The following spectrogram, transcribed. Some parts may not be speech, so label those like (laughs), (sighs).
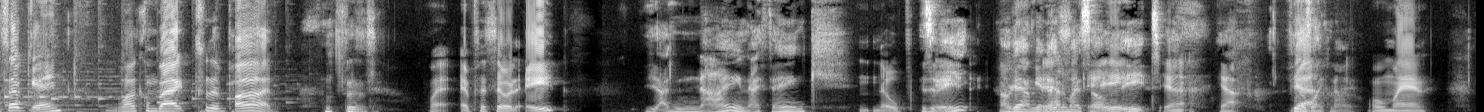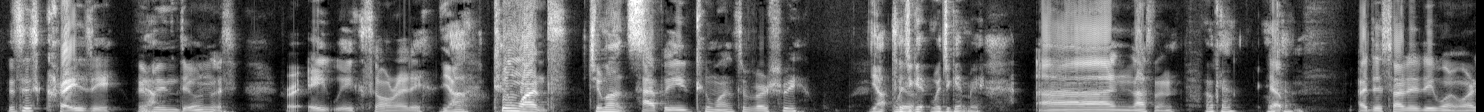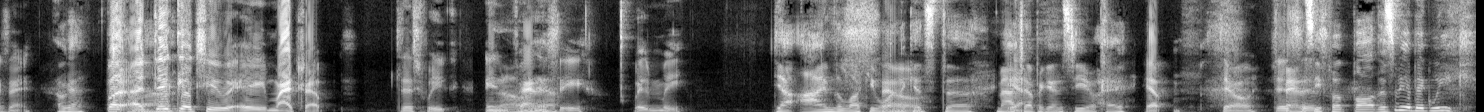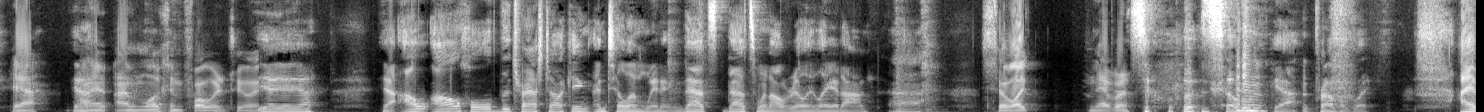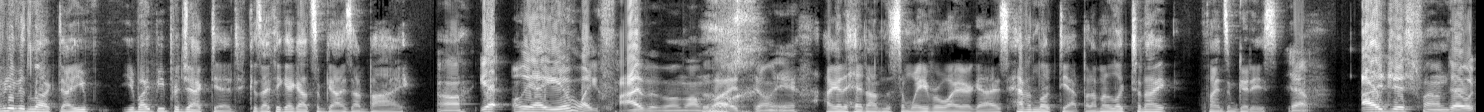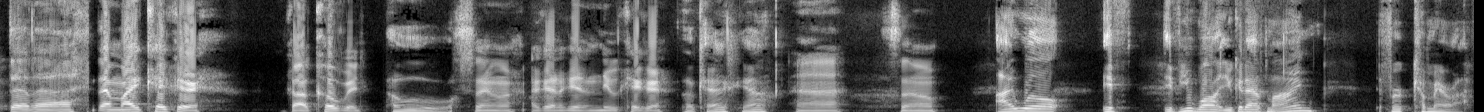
What's up, gang? Welcome back to the pod. (laughs) This is what episode eight? Yeah, nine, I think. Nope. Is it eight? Okay, I'm getting ahead of myself. Eight. Yeah. Yeah. Feels Yeah. like nine. Oh man, this is crazy. We've Yeah. been doing this for eight weeks already. Yeah. Two months. Two months. Happy two months anniversary. Yeah. What'd you get? What'd you get me? Uh, nothing. Okay. Yep. Okay. I decided it wasn't worth it. Okay. But I Uh, did get you a matchup this week in Oh, fantasy with me. Yeah, I'm the lucky one that gets to match Yeah. up against you. Hey, Yep. So this fantasy is football. This will be a big week. yeah. Yeah. I, I'm looking forward to it. Yeah, yeah, yeah. Yeah, I'll I'll hold the trash talking until I'm winning. That's that's when I'll really lay it on. Uh, So like never. (laughs) so so (laughs) yeah, probably. I haven't even looked. Are you you might be projected because I think I got some guys on buy. Uh yeah. Oh yeah. You have like five of them on buy, don't you? I got to hit on some waiver wire guys. Haven't looked yet, but I'm gonna look tonight. Find some goodies. Yeah. I just found out that uh that my kicker got COVID, Oh, so I gotta get a new kicker. okay, yeah. Uh, so I will if if you want, you could have mine for Kamara.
